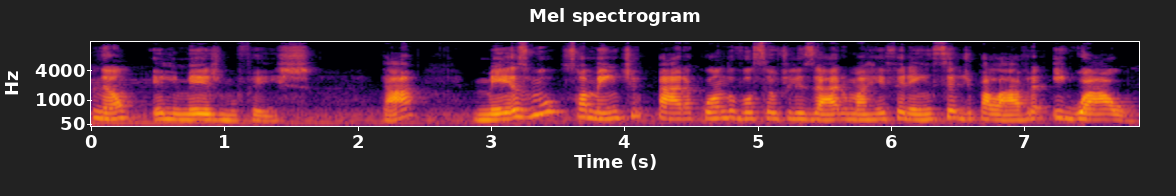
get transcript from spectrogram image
Não, ele mesmo fez, tá? mesmo somente para quando você utilizar uma referência de palavra igual.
